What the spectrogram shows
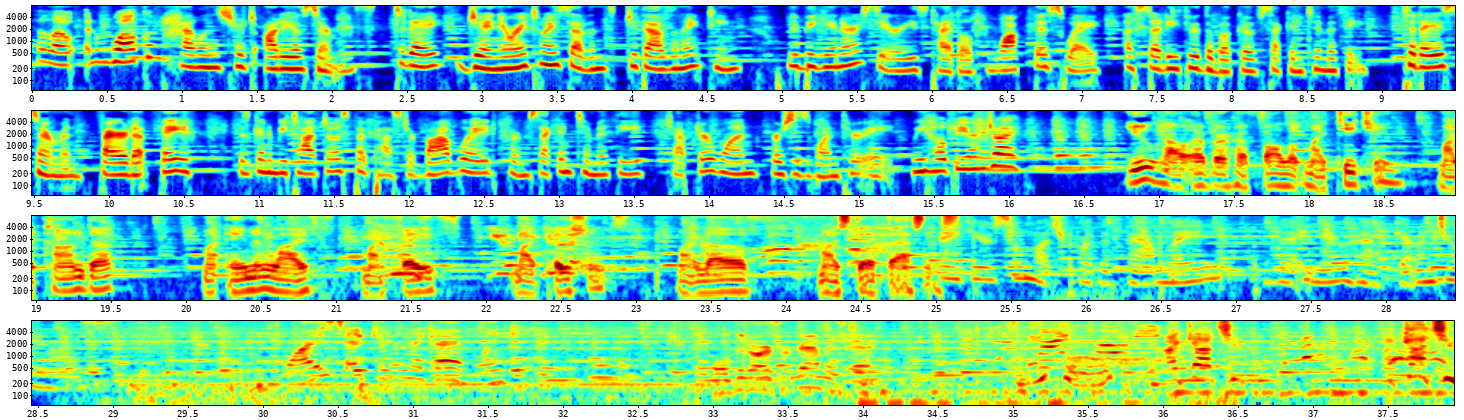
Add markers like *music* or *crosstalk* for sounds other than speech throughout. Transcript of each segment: Hello, and welcome to Highlands Church Audio Sermons. Today, January 27th, 2019, we begin our series titled Walk This Way, a study through the book of 2 Timothy. Today's sermon, Fired Up Faith, is going to be taught to us by Pastor Bob Wade from 2 Timothy chapter 1, verses 1 through 8. We hope you enjoy. You, however, have followed my teaching, my conduct, my aim in life, my faith, my patience, my love, my steadfastness. Thank you so much for the family that you have given to us. Why is Dad giving that guy a blanket? Hold the door for Grandma Jay. Thank you. I got you. I got you.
